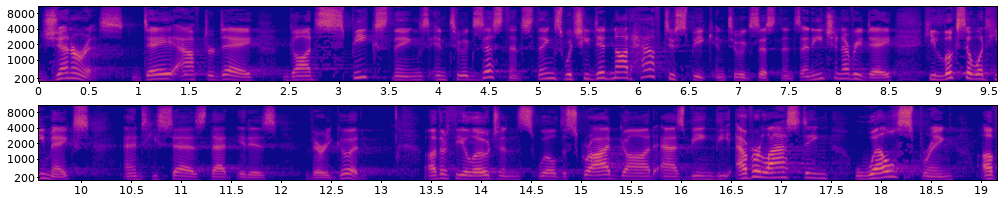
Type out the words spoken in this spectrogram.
generous. Day after day, God speaks things into existence, things which He did not have to speak into existence. And each and every day, He looks at what He makes and He says that it is very good. Other theologians will describe God as being the everlasting wellspring of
